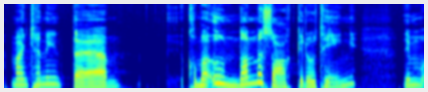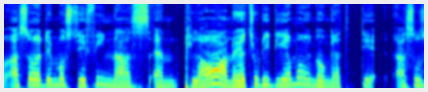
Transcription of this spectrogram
man kan inte komma undan med saker och ting. Det, alltså, det måste ju finnas en plan och jag tror det är det många gånger att det, alltså,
